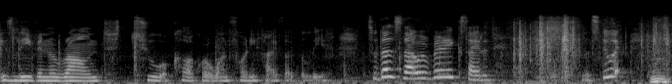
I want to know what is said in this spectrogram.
is leaving around 2 o'clock or 1.45 I believe. So that's that. We're very excited. Let's do it. Mm.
